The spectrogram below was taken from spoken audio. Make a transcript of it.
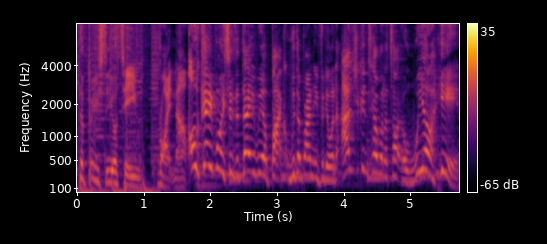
to boost your team right now. Okay, boys, so today we are back with a brand new video, and as you can tell by the title, we are here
